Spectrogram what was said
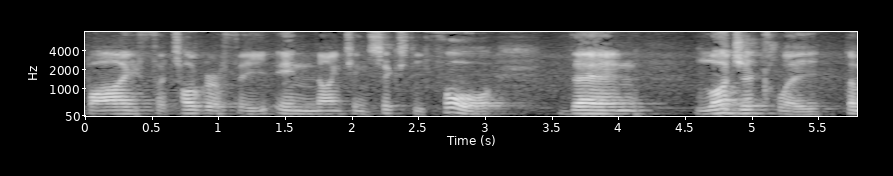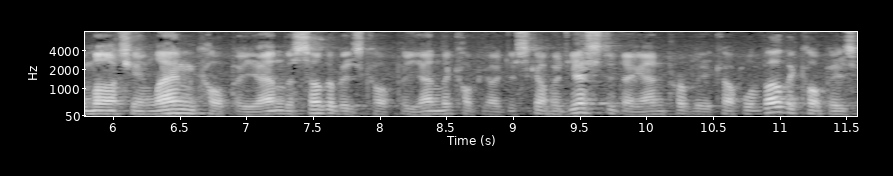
by photography in 1964, then logically the Martayan Lan copy and the Sotheby's copy and the copy I discovered yesterday and probably a couple of other copies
